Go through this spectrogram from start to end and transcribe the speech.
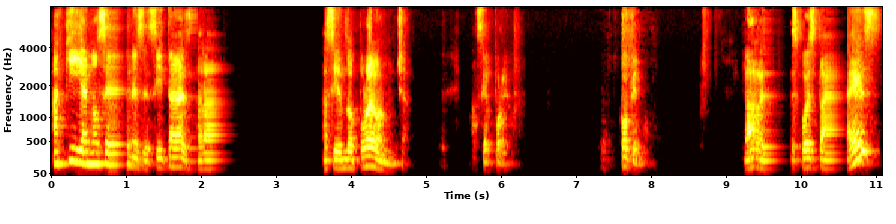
Aquí ya no se necesita estar haciendo prueba, muchachos. Hacer prueba. Copiemos. La respuesta es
